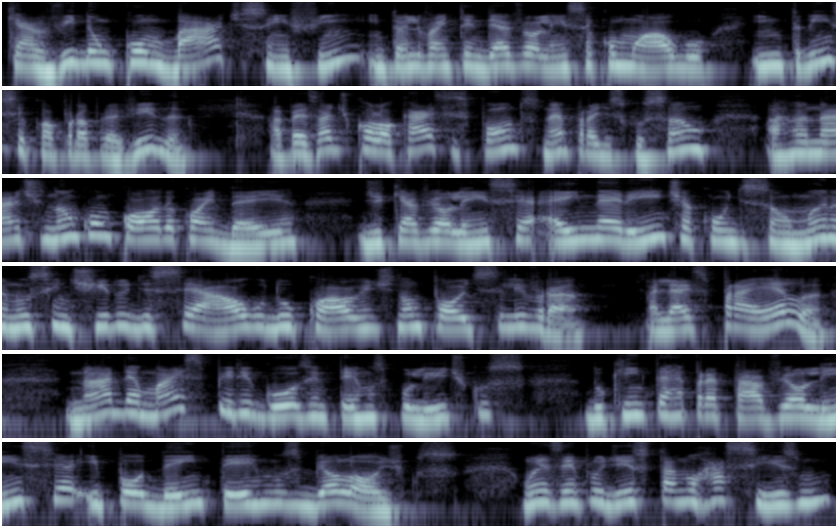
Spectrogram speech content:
que a vida é um combate sem fim, então ele vai entender a violência como algo intrínseco à própria vida. Apesar de colocar esses pontos né, para discussão, a Hannah Arendt não concorda com a ideia de que a violência é inerente à condição humana no sentido de ser algo do qual a gente não pode se livrar. Aliás, para ela, nada é mais perigoso em termos políticos do que interpretar violência e poder em termos biológicos. Um exemplo disso está no racismo,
